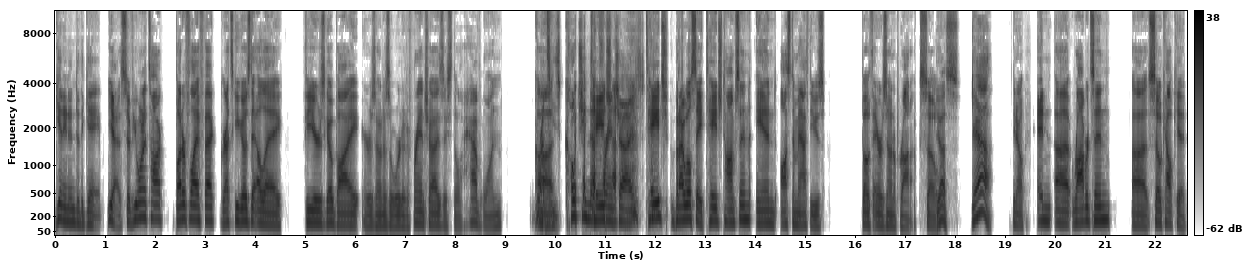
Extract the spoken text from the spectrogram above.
getting into the game. yeah. So if you want to talk butterfly effect, Gretzky goes to LA. A few years go by. Arizona's awarded a franchise. They still have one. Uh, Gretzky's coaching that Tage- franchise. Tage, but I will say Tage Thompson and Auston Matthews, both Arizona products. So Yes. Yeah. You know, and uh Robertson, uh SoCal kid.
